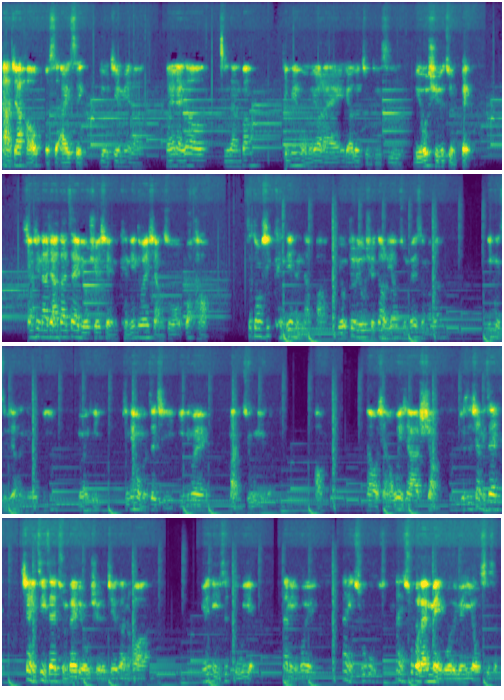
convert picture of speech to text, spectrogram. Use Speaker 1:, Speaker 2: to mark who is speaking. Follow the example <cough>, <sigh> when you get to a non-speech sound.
Speaker 1: 大家好，我是 Isaac，又见面了，欢迎来到直男帮。今天我们要来聊的主题是留学准备。相信大家在在留学前肯定都会想说：“我靠，这东西肯定很难吧？留就留学到底要准备什么呢？英文是不是很牛逼？”没问题，今天我们这集一定会满足你们。好，那我想要问一下 Sean，就是像你在像你自己在准备留学的阶段的话，因为你是独眼，那你会。那你出国，那你出国来美国的缘由是什么？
